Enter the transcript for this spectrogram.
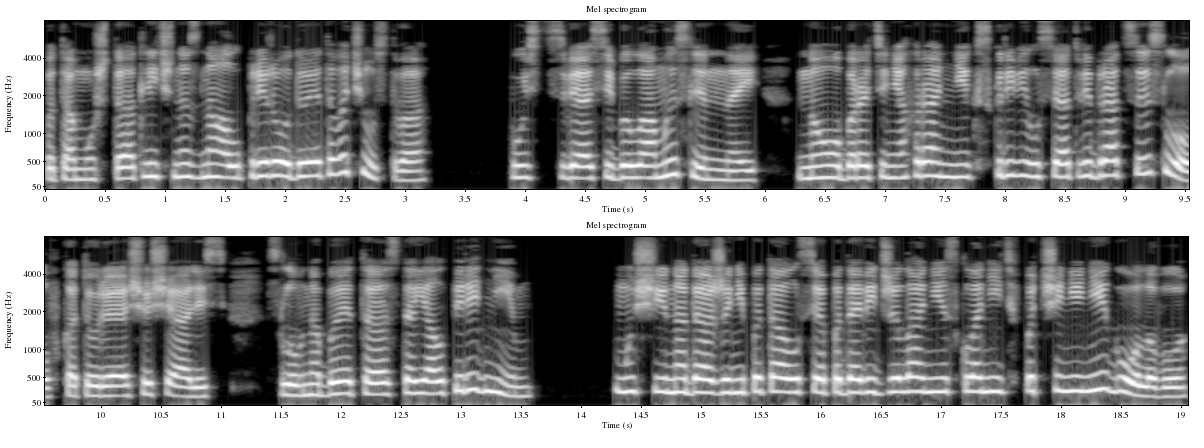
потому что отлично знал природу этого чувства. Пусть связь и была мысленной, но оборотень-охранник скривился от вибрации слов, которые ощущались, словно бы это стоял перед ним. Мужчина даже не пытался подавить желание склонить в подчинении голову,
